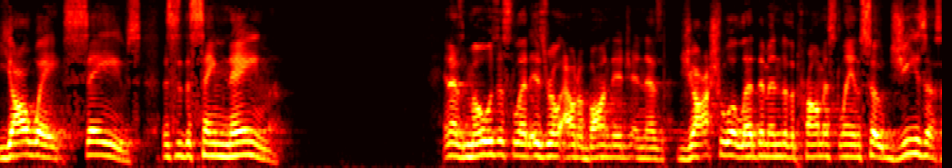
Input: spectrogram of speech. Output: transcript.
Yahweh saves. This is the same name. And as Moses led Israel out of bondage, and as Joshua led them into the promised land, so Jesus,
